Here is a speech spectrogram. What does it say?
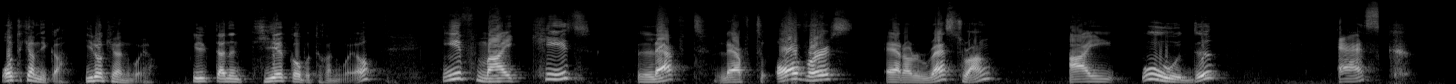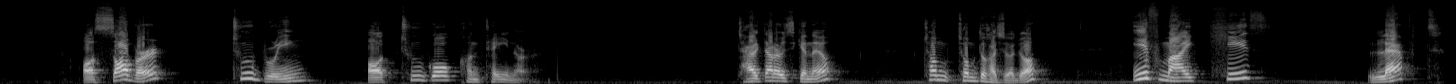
어떻게 합니까? 이렇게 하는 거예요. 일단은 뒤에 거부터 가는 거예요. If my kids left leftovers at a restaurant, I would ask a server to bring a to-go container. 잘 따라할 수 있겠나요? 처음, 처음부터 가시죠. If my kids left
